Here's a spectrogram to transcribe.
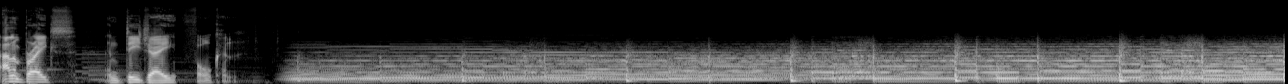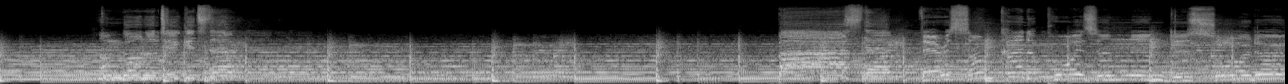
Alan Braxe and DJ Falcon. Disorder.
